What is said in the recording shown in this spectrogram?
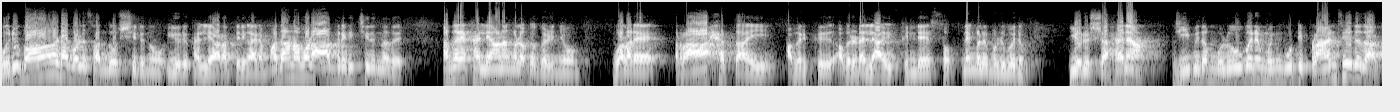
ഒരുപാട് അവൾ സന്തോഷിച്ചിരുന്നു ഈ ഒരു കല്യാണത്തിന് കാരണം. അതാണ് അവൾ ആഗ്രഹിച്ചിരുന്നത്. അങ്ങനെ കല്യാണങ്ങളൊക്കെ കഴിഞ്ഞു. വളരെ റാഹത്തായി അവർക്ക് അവരുടെ ലൈഫിന്റെ സ്വപ്നങ്ങൾ മുഴുവനും ഈ ഒരു ഷഹന ജീവിതം മുഴുവനും മുൻകൂട്ടി പ്ലാൻ ചെയ്തതാണ്.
